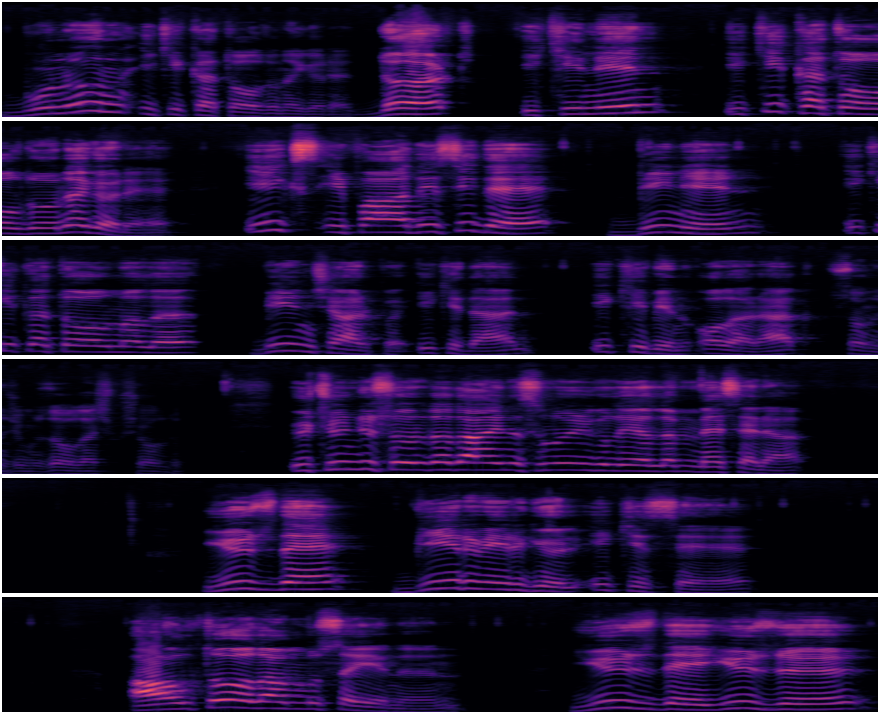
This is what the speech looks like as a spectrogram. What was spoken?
bunun 2 katı olduğuna göre 4, 2'nin 2 katı olduğuna göre x ifadesi de 1000'in 2 katı olmalı. 1000 çarpı 2'den 2000 olarak sonucumuza ulaşmış olduk. Üçüncü soruda da aynısını uygulayalım. Mesela yüzde 1,2'si 6 olan bu sayının yüzde yüzü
